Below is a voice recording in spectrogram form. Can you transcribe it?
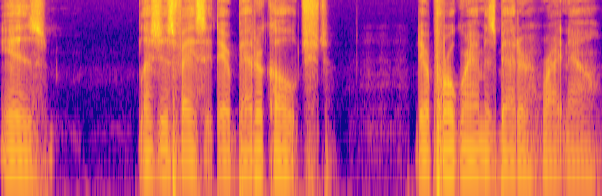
is let's just face it, they're better coached. Their program is better right now.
